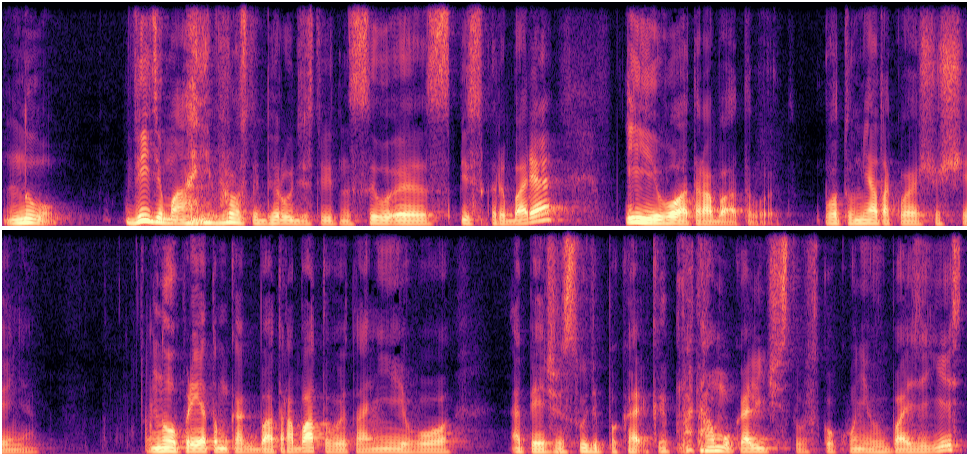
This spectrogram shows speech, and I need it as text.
ну, видимо, они просто берут действительно ссыл, э, список рыбаря и его отрабатывают. Вот у меня такое ощущение. Но при этом как бы отрабатывают они его опять же, судя по, по тому количеству, сколько у них в базе есть,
